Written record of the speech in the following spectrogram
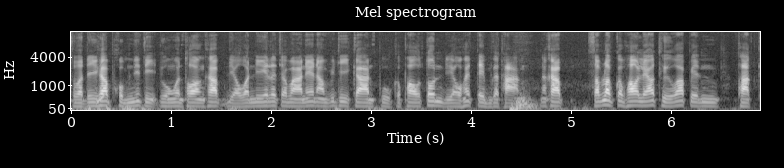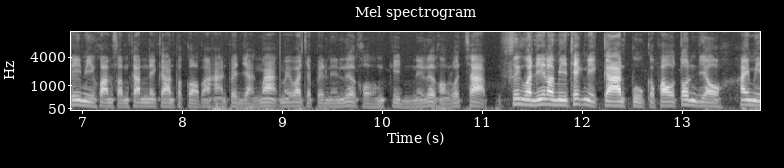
สวัสดีครับผมนิติดวงวันทองครับเดี๋ยววันนี้เราจะมาแนะนำวิธีการปลูกกะเพราต้นเดียวให้เต็มกระถางนะครับสำหรับกะเพราแล้วถือว่าเป็นผักที่มีความสำคัญในการประกอบอาหารเป็นอย่างมาก ไม่ว่าจะเป็นในเรื่องของกลิ่นในเรื่องของรสชาติ ซึ่งวันนี้เรามีเทคนิคการปลูกกะเพราต้นเดียว ให้มี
